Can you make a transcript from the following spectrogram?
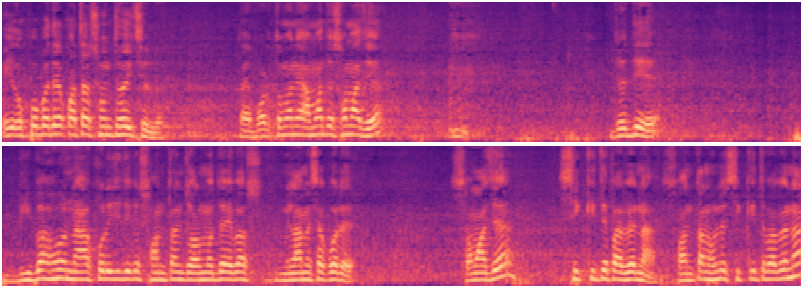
এই উপবাদের কথা শুনতে হয়েছিল। তাই বর্তমানে আমাদের সমাজে যদি বিবাহ না করে যদি কেউ সন্তান জন্ম দেয় বা মেলামেশা করে, সমাজে স্বীকৃতি পাবে না, সন্তান হলে স্বীকৃতি পাবে না,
